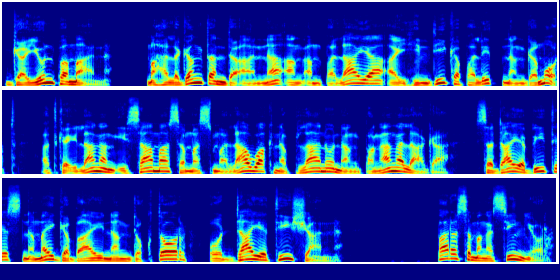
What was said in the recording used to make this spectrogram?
Gayunpaman, mahalagang tandaan na ang ampalaya ay hindi kapalit ng gamot at kailangang isama sa mas malawak na plano ng pangangalaga sa diabetes na may gabay ng doktor o dietitian. Para sa mga senior,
